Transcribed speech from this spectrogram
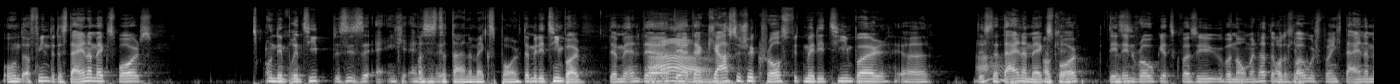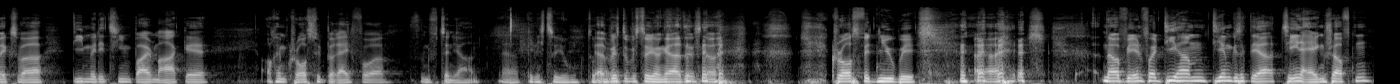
und Erfinder des Dynamax Balls. Und im Prinzip, das ist eigentlich ein. Was ist der Dynamax Ball? Der Medizinball. Der, der, ah. der, der klassische CrossFit-Medizinball, äh, das ah. ist der ah, Dynamax okay. Ball, den das den Rogue jetzt quasi übernommen hat. Aber okay. das war ursprünglich Dynamax, war die Medizinball-Marke, auch im CrossFit-Bereich vor 15 Jahren. Ja, bin ich zu jung. Ja, bist, du bist zu jung, ja, du bist noch CrossFit Newbie. äh, na, auf jeden Fall, die haben, die haben gesagt, ja, zehn Eigenschaften,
